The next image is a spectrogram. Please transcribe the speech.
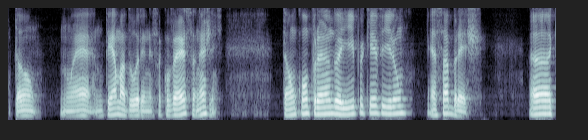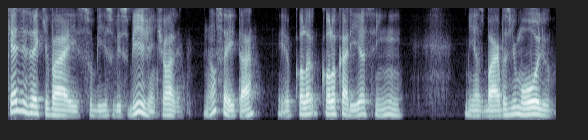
Então, não é, não tem amador aí nessa conversa, né, gente? Estão comprando aí porque viram essa brecha. Uh, quer dizer que vai subir, subir, subir, gente? Olha, não sei, tá? Eu colo colocaria assim minhas barbas de molho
